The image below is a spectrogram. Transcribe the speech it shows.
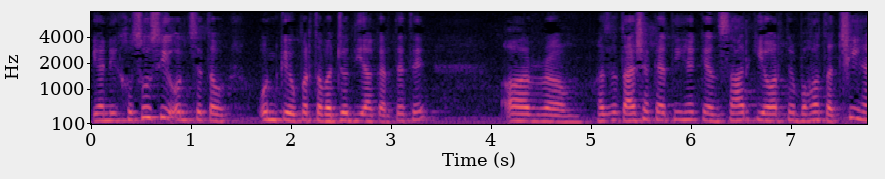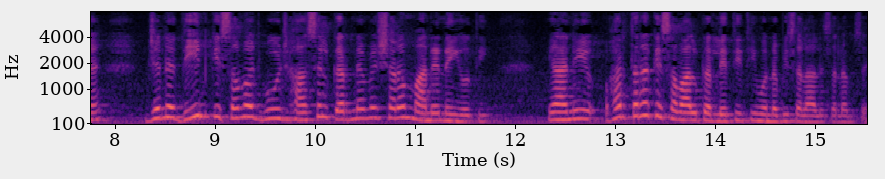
یعنی خصوصی ان سے تو ان کے اوپر توجہ دیا کرتے تھے۔ اور حضرت عائشہ کہتی ہیں کہ انصار کی عورتیں بہت اچھی ہیں، جنہیں دین کی سمجھ بوجھ حاصل کرنے میں شرم مانے نہیں ہوتی۔ یعنی ہر طرح کے سوال کر لیتی تھی وہ نبی صلی اللہ علیہ وسلم سے۔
